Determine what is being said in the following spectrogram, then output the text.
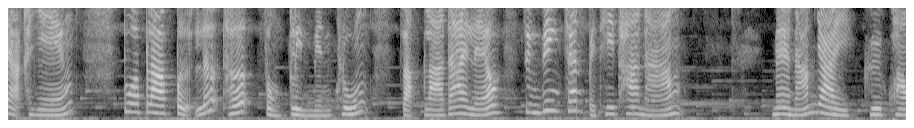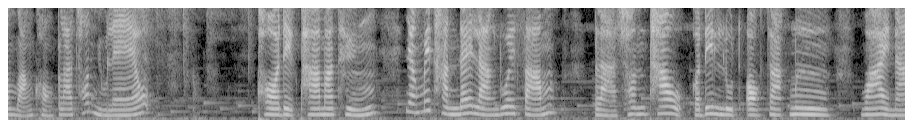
ยะแขยง ตัวปลาเปิดเลอะเทอะส่งกลิ่นเหม็นคลุ้ง จับปลาได้แล้ว จึงวิ่งแจ้นไปที่ท่าน้ำแม่น้ำใหญ่คือความหวังของปลาช่อนอยู่แล้ว พอเด็กพามาถึง ยังไม่ทันได้ล้างด้วยซ้ำปลาช่อนเท่าก็ดิ้นหลุดออกจากมือว่ายน้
